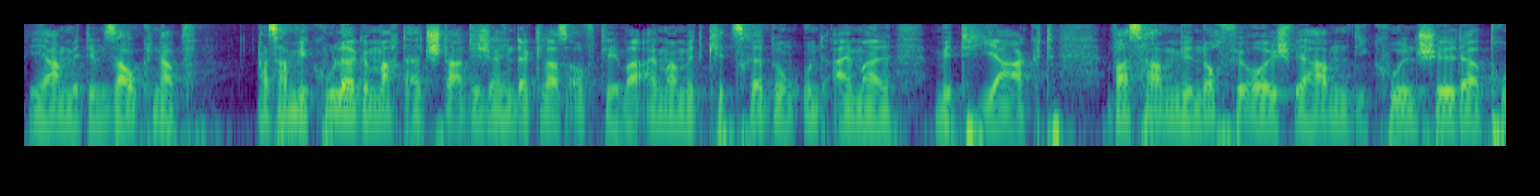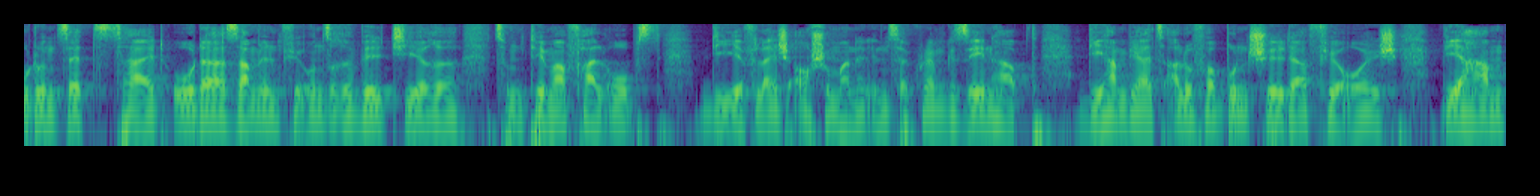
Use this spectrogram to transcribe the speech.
ja mit dem Saugnapf das haben wir cooler gemacht als statischer Hinterglasaufkleber. Einmal mit Kidsrettung und einmal mit Jagd. Was haben wir noch für euch? Wir haben die coolen Schilder Brut- und Setzzeit oder Sammeln für unsere Wildtiere zum Thema Fallobst, die ihr vielleicht auch schon mal in Instagram gesehen habt. Die haben wir als Alu-Verbundschilder für euch. Wir haben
